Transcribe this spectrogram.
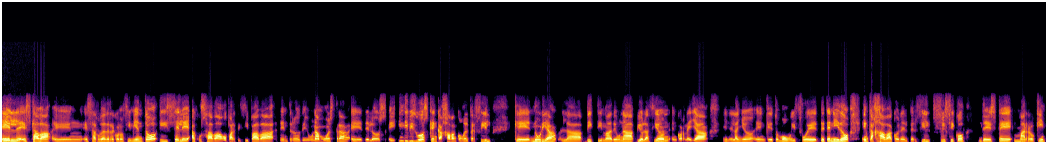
Él estaba en esa rueda de reconocimiento y se le acusaba o participaba dentro de una muestra eh, de los eh, individuos que encajaban con el perfil que Nuria, la víctima de una violación en Cornellá en el año en que Tomoui fue detenido, encajaba con el perfil físico de este marroquí.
